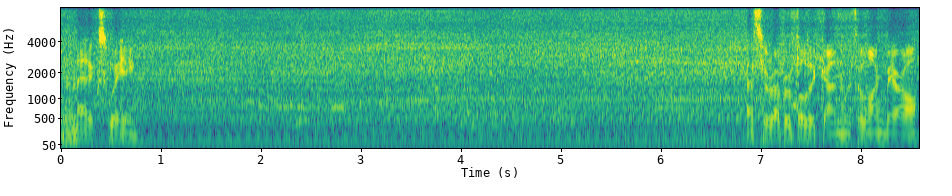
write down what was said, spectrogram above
Medics waiting. That's a rubber bullet gun with a long barrel.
